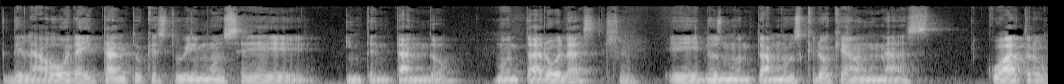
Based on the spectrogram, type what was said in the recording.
de la hora y tanto que estuvimos eh, intentando montar olas, Sí. eh, nos montamos creo que a unas cuatro,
